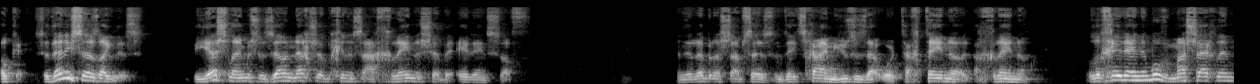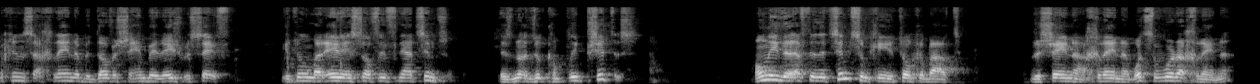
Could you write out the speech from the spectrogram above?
Okay so then he says like this and the Rebbe Rashab says, and the Chaim uses that word, tachtena, achrena, you're talking about Erein Sof Ifnei Tzimtzum. There's no complete pshittus. Only that after the Tzimtzum can you talk about Rishena, Achrena. What's the word Achrena?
